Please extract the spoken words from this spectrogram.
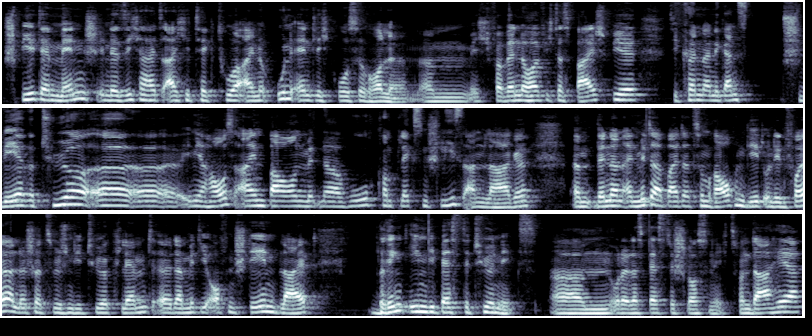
spielt der Mensch in der Sicherheitsarchitektur eine unendlich große Rolle. Ähm, ich verwende häufig das Beispiel, Sie können eine ganz schwere Tür äh, in ihr Haus einbauen mit einer hochkomplexen Schließanlage. Ähm, wenn dann ein Mitarbeiter zum Rauchen geht und den Feuerlöscher zwischen die Tür klemmt, äh, damit die offen stehen bleibt, bringt ihnen die beste Tür nichts ähm, oder das beste Schloss nichts. Von daher,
